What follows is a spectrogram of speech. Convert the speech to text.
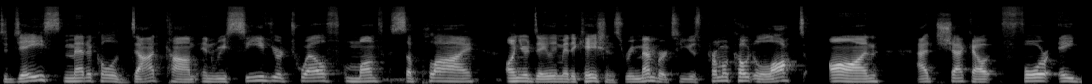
to jasemedical.com and receive your 12 month supply on your daily medications. Remember to use promo code locked on at checkout for a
